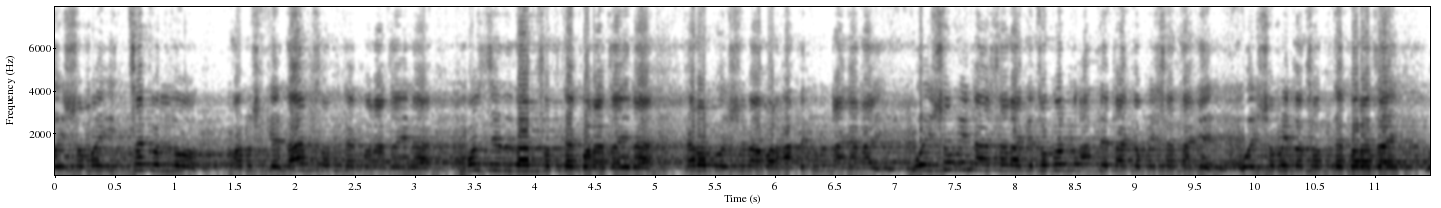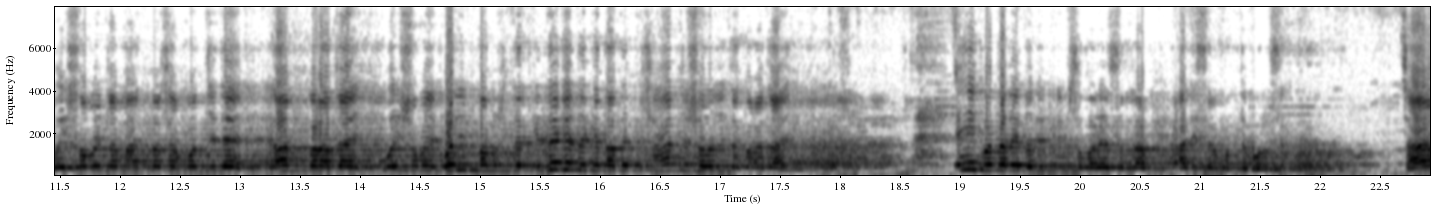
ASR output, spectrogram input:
ওই সময় ইচ্ছা করলেও মানুষকে দান সৎকার করা যায় না, মসজিদে দান সৎকার করা যায় না। কারণ ওই সময় আমার হাতে কোনো টাকা নাই। ওই সময়টা আসার আগে যখন হাতে টাকা পয়সা থাকে, ওই সময়টা সৎকার করা যায়, ওই সময়টা মাদ্রাসা, মসজিদে দান করা যায়, ওই সময় গরিব মানুষদেরকে দেখে দেখে তাদেরকে সাহায্য সহযোগিতা করা যায়। এই কথাটাই নবী করিম সাল্লাহ সাল্লাম হাদিসের মধ্যে বলছেন। চার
